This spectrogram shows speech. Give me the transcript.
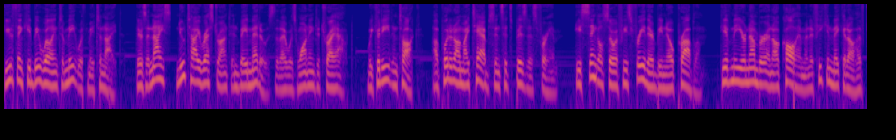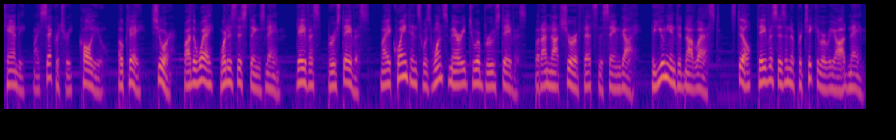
Do you think he'd be willing to meet with me tonight? There's a nice, new Thai restaurant in Bay Meadows that I was wanting to try out. We could eat and talk. I'll put it on my tab since it's business for him. He's single so if he's free there'd be no problem. Give me your number and I'll call him and if he can make it I'll have Candy, my secretary, call you. Okay, sure. By the way, what is this thing's name? Davis, Bruce Davis. My acquaintance was once married to a Bruce Davis, but I'm not sure if that's the same guy. The union did not last. Still, Davis isn't a particularly odd name.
